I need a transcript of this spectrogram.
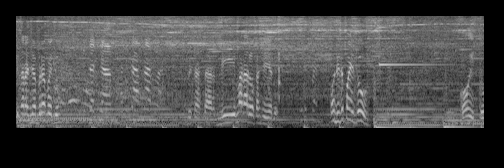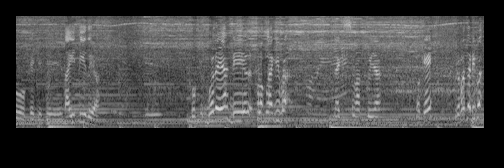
Sekitar jam berapa itu? Kita jam kesasar lah. Di Kasar. Di mana lokasinya tuh? Di depan. Oh di depan itu. Oh itu, oke oke. oke. Tahiti itu ya. Oke, boleh ya di vlog lagi pak. Boleh. Next waktunya. Oke. Berapa tadi pak?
